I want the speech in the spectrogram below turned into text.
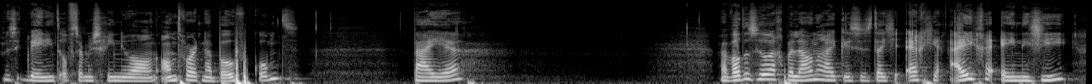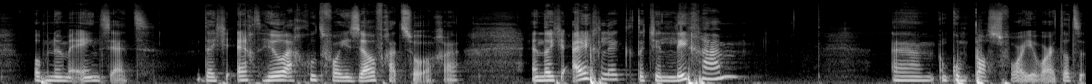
Dus ik weet niet of er misschien nu al een antwoord naar boven komt bij je. Maar wat dus heel erg belangrijk is, is dat je echt je eigen energie op nummer 1 zet. Dat je echt heel erg goed voor jezelf gaat zorgen. En dat je eigenlijk, dat je lichaam um, een kompas voor je wordt. Dat,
